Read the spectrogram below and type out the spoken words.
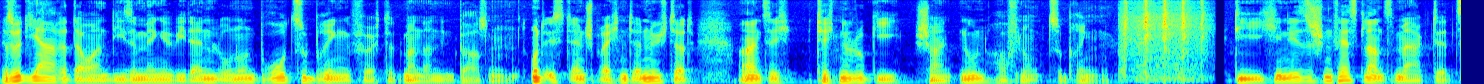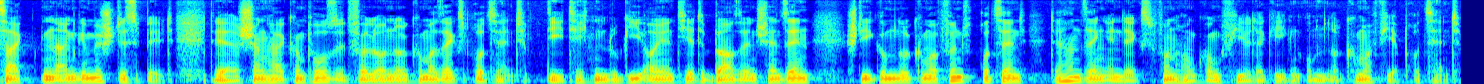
Es wird Jahre dauern, diese Menge wieder in Lohn und Brot zu bringen, fürchtet man an den Börsen und ist entsprechend ernüchtert. Einzig Technologie scheint nun Hoffnung zu bringen. Die chinesischen Festlandsmärkte zeigten ein gemischtes Bild. Der Shanghai Composite verlor 0,6 Prozent. Die technologieorientierte Börse in Shenzhen stieg um 0,5 Prozent. Der Hang-Seng-Index von Hongkong fiel dagegen um 0,4 Prozent.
